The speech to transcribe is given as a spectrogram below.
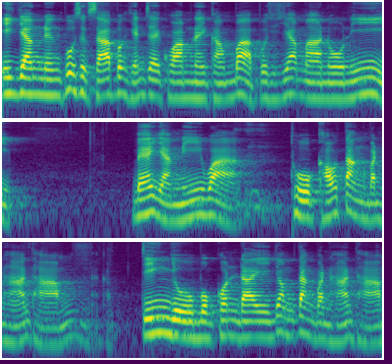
อีกอย่างหนึ่งผู้ศึกษาเพิ่งเห็นใจความในคำว่าปุชยมาโนนี้แม้อย่างนี้ว่าถูกเขาตั้งปัญหาถามนะครับจริงอยู่บุคคลใดย่อมตั้งปัญหาถาม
